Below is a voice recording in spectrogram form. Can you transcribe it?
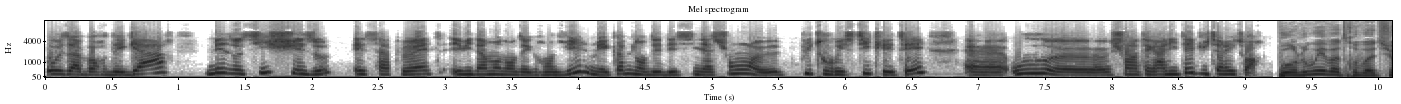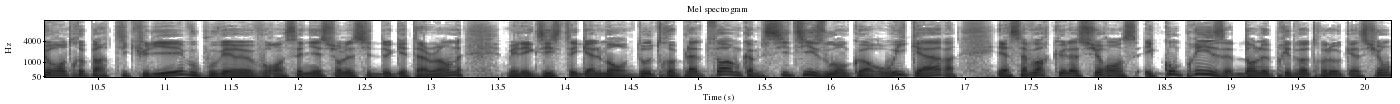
aux abords des gares, mais aussi chez eux. Et ça peut être évidemment dans des grandes villes, mais comme dans des destinations euh, plus touristiques l'été euh, ou euh, sur l'intégralité du territoire. Pour louer votre voiture entre particuliers, vous pouvez vous renseigner sur le site de GetAround, mais il existe également d'autres plateformes comme Cities ou encore WeCar. Et à savoir que l'assurance est comprise dans le prix de votre location.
